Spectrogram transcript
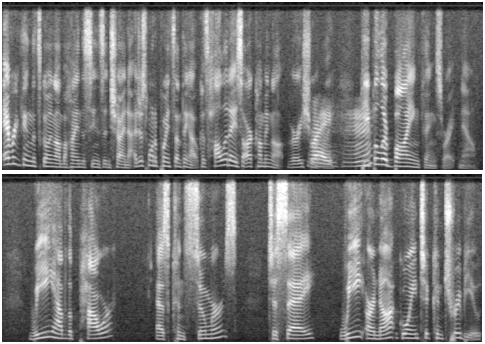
everything that's going on behind the scenes in China, I just want to point something out because holidays are coming up very shortly. Right. Mm-hmm. People are buying things right now. We have the power as consumers to say we are not going to contribute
